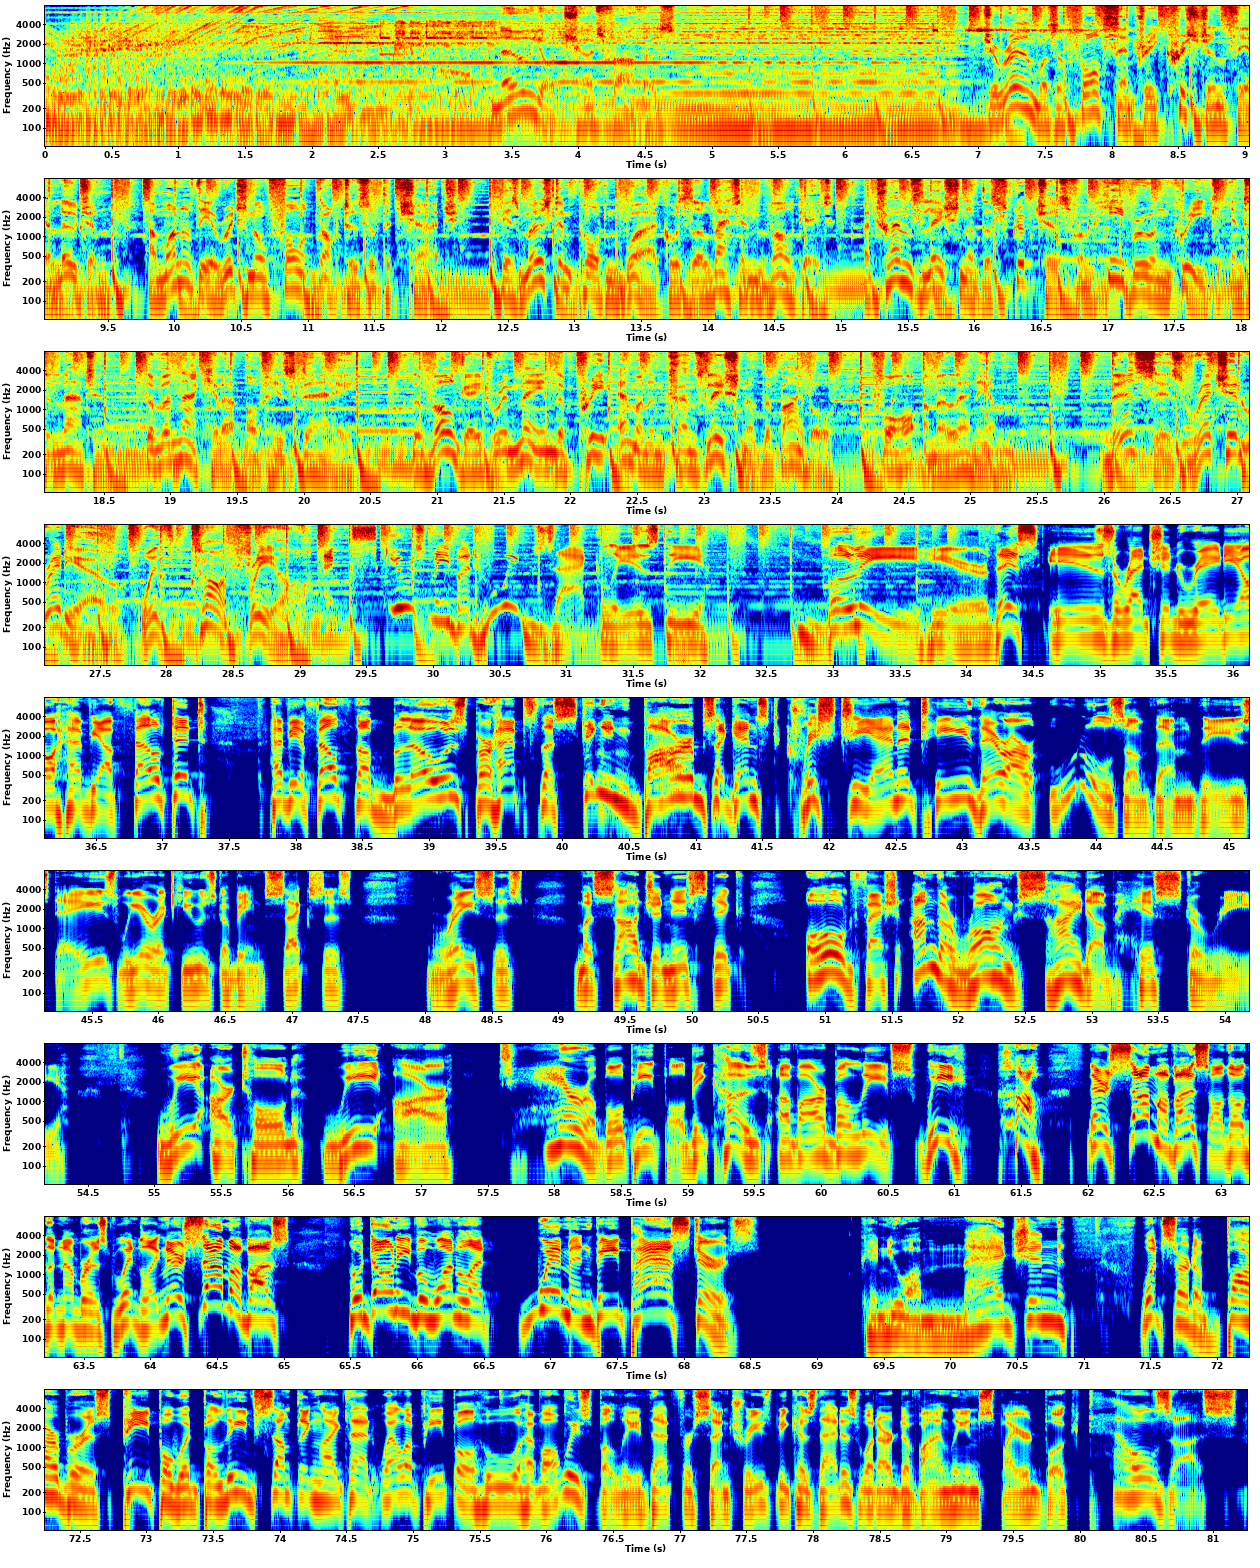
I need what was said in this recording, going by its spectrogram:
Church fathers. Jerome was a 4th century Christian theologian and one of the original four doctors of the Church. His most important work was the Latin Vulgate, a translation of the scriptures from Hebrew and Greek into Latin, the vernacular of his day. The Vulgate remained the preeminent translation of the Bible for a millennium. This is Wretched Radio with Todd Friel. Excuse me, but who exactly is the bully here? This is Wretched Radio. Have you felt it? Have you felt the blows, perhaps the stinging barbs against Christianity? There are oodles of them these days. We are accused of being sexist, racist, misogynistic, old fashioned, on the wrong side of history. We are told we are terrible people because of our beliefs. We, oh, there's some of us, although the number is dwindling, there's some of us who don't even want to let women be pastors. Can you imagine what sort of barbarous people would believe something like that? Well, a people who have always believed that for centuries because that is what our divinely inspired book tells us.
